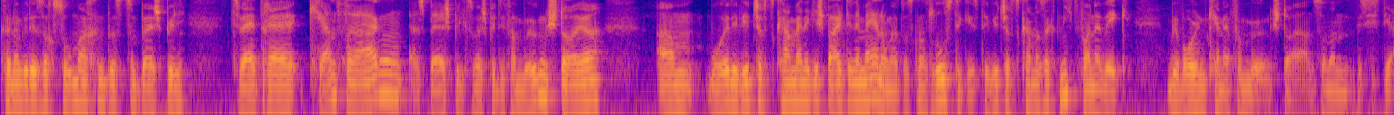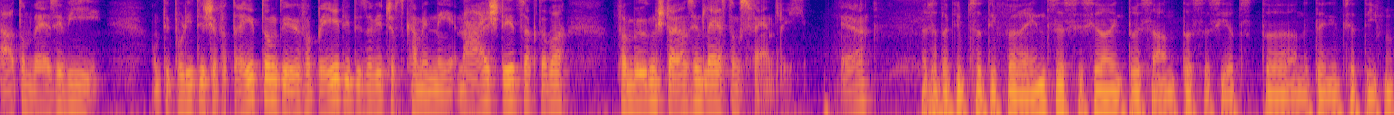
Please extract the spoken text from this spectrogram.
können wir das auch so machen, dass zum Beispiel zwei, drei Kernfragen, als Beispiel zum Beispiel die Vermögensteuer, ähm, wo ja die Wirtschaftskammer eine gespaltene Meinung hat, was ganz lustig ist. Die Wirtschaftskammer sagt nicht vorneweg, wir wollen keine Vermögensteuern, sondern es ist die Art und Weise wie. Und die politische Vertretung, die ÖVP, die dieser Wirtschaftskammer nahe steht, sagt aber, Vermögensteuern sind leistungsfeindlich. Ja? Also da gibt es eine Differenz. Es ist ja interessant, dass es jetzt äh, eine der Initiativen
